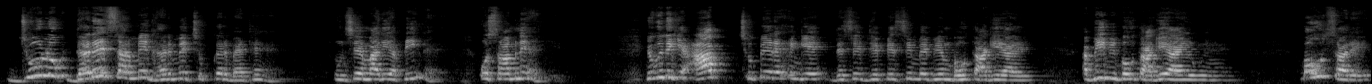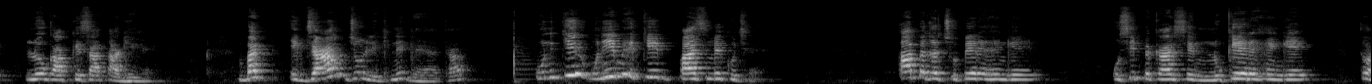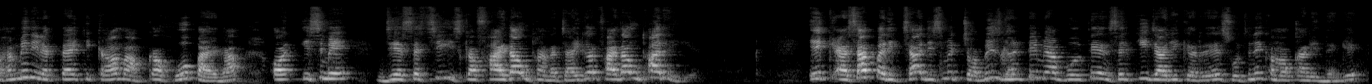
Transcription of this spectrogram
जो लोग डरे सहमे घर में चुप कर बैठे हैं, उनसे हमारी अपील है। वो सामने आइए। क्योंकि देखिए, आप छुपे रहेंगे। जैसे जेपीएससी में भी हम बहुत आगे आए, अभी भी बहुत आगे आए हुए हैं। बहुत सारे लोग आपके साथ आगे हैं। बट एग्ज़ाम जो लिखने गया था, उनकी, उन्हीं में के पास में कुछ है। आप अगर छुपे रहेंगे उसी प्रकार से नुके रहेंगे। तो हमें नहीं लगता है कि काम आपका हो पाएगा और इसमें जेएसएससी इसका फ़ायदा उठाना चाहेगी और फ़ायदा उठा रही है। एक ऐसा परीक्षा जिसमें 24 घंटे में आप बोलते हैं आंसर की जारी कर रहे हैं, सोचने का मौका नहीं देंगे।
